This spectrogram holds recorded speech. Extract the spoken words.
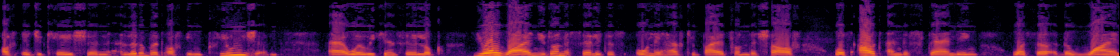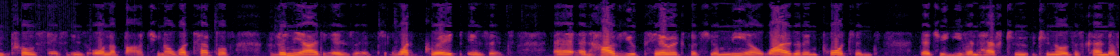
of education, a little bit of inclusion, uh, where we can say, look, your wine, you don't necessarily just only have to buy it from the shelf without understanding what the, the wine process is all about. You know, what type of vineyard is it? What grape is it? uh, and how do you pair it with your meal? Why is it important that you even have to, to know this kind of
